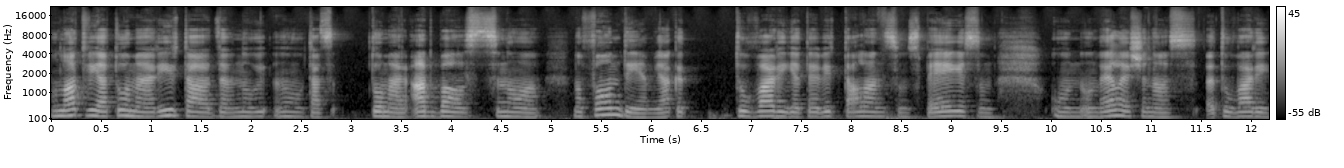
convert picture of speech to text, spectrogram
Un Latvijā tomēr ir tāda, nu, nu, tāds tomēr atbalsts no, no fondiem, ja? ka tu vari, ja tev ir talants un spējas un, un, un vēlēšanās, tu vari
